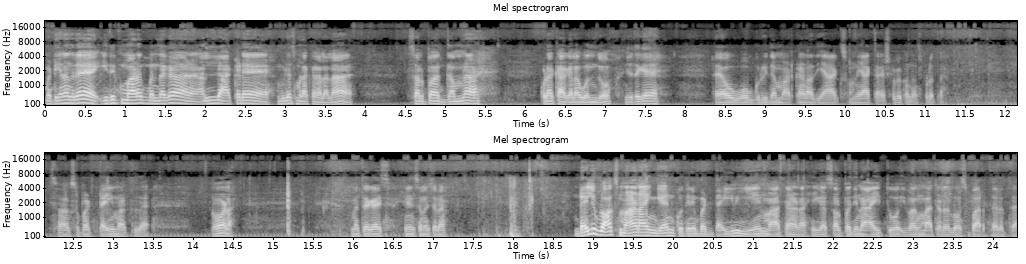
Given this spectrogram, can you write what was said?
ಬಟ್ ಏನಂದರೆ ಇದಕ್ಕೆ ಮಾಡೋಕ್ಕೆ ಬಂದಾಗ ಅಲ್ಲಿ ಆ ಕಡೆ ವೀಡಿಯೋಸ್ ಮಾಡೋಕ್ಕಾಗಲ್ಲ ಸ್ವಲ್ಪ ಗಮನ ಕೊಡೋಕ್ಕಾಗಲ್ಲ, ಒಂದು. ಜೊತೆಗೆ ಯಾವ ಹೋಗ್ರು ಇದೆ ಮಾಡ್ಕೊಂಡು ಅದು ಯಾಕೆ ಸುಮ್ಮನೆ ಯಾಕೆ ತಗೋಬೇಕು ಅಂತ ಅನ್ಸ್ಬಿಡುತ್ತೆ. ಸೊ ಹಾಗೆ ಸ್ವಲ್ಪ ಟೈಮ್ ಆಗ್ತದೆ. ನೋಡೋಣ. ಮತ್ತು ಗಾಯ್ಸ್ ಏನು ಸಮಾಚಾರ? ಡೈಲಿ ವ್ಲಾಗ್ಸ್ ಮಾಡೋಣ ಹಿಂಗೆ ಅನ್ಕೋತೀನಿ ಬಟ್ ಡೈಲಿ ಏನು ಮಾತಾಡೋಣ? ಈಗ ಸ್ವಲ್ಪ ದಿನ ಆಯಿತು, ಇವಾಗ ಮಾತಾಡೋದು ಒಂದು ಸ್ವಲ್ಪ ಅರ್ಥ ಇರುತ್ತೆ.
